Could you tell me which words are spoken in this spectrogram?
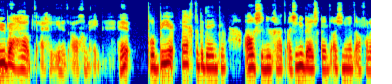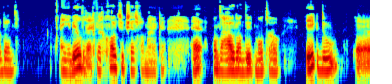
überhaupt eigenlijk in het algemeen. He, probeer echt te bedenken als je nu gaat, als je nu bezig bent, als je nu aan het afvallen bent. En je wil er echt een groot succes van maken. Hè, onthoud dan dit motto. Ik doe uh,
